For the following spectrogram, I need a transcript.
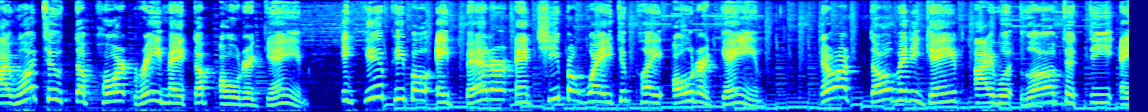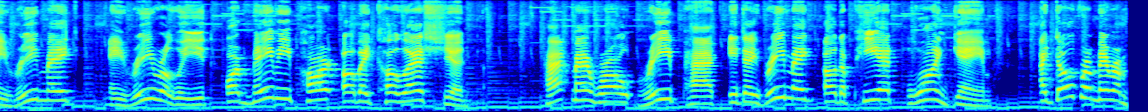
I want to support remake of older games. It gives people a better and cheaper way to play older games. There are so many games I would love to see a remake, a re-release, or maybe part of a collection. Pac-Man World Re-Pac is a remake of the PS1 game. I don't remember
